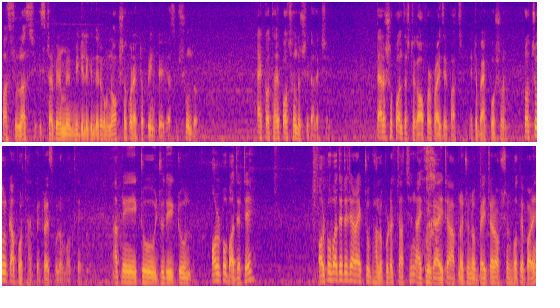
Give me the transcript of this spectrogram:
ফার্স্ট টু লাস্ট স্টাইপের মিডিলে কিন্তু এরকম নকশা করা একটা প্রিন্ট পেয়ে যাচ্ছেন। সুন্দর। এক কথায় পছন্দসই কালেকশন তেরোশো পঞ্চাশ টাকা অফার প্রাইজে পাচ্ছেন। এটা ব্যাক পোষণ প্রচুর কাপড় থাকবে ড্রেসগুলোর মধ্যে। আপনি একটু, যদি একটু অল্প বাজেটে অল্প বাজেটে যারা একটু ভালো প্রোডাক্ট চাচ্ছেন আই থিঙ্ক এটা আপনার জন্য বেটার অপশন হতে পারে।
